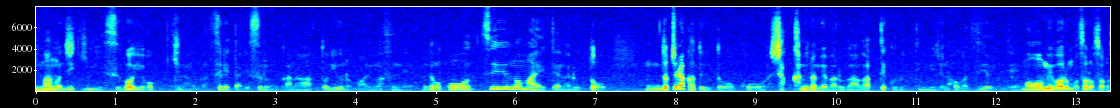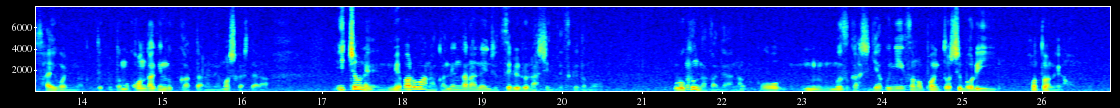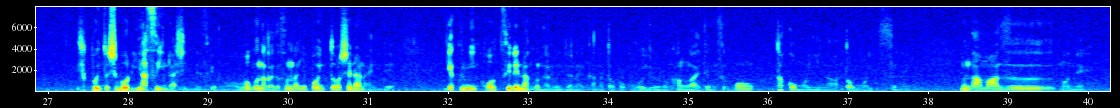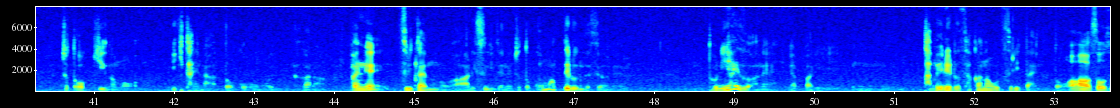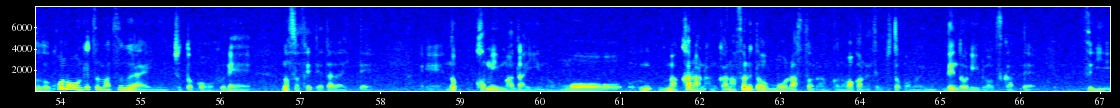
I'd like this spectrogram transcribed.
今の時期にすごい大きなのが釣れたりするんかなというのもありますね。でもこう、梅雨の前ってなると、どちらかというと、こう、シャッカミのメバルが上がってくるっていうイメージの方が強いんで、もうメバルもそろそろ最後になってくると、もうこんだけ抜くかったらね、もしかしたら、一応ね、メバルはなんか年がら年中釣れるらしいんですけども、僕の中ではなんかこう、うん、難しい。逆にそのポイント絞り、本当はね、ポイント絞りやすいらしいんですけど、僕の中でそんなにポイントを知らないんで、逆にこう釣れなくなるんじゃないかなとか、こういろいろ考えてるんですけど、このタコもいいなと思いつつね、ナマズもね、ちょっと大きいのも行きたいなとこう思いながら、やっぱりね、釣りたいものがありすぎてね、ちょっと困ってるんですよね。とりあえずはね、やっぱり、うん、食べれる魚を釣りたいなと。ああ、そうそうそう、この月末ぐらいにちょっとこう船乗させていただいて、えー、のっこみマダイのもう、今からなんかな？それとももうラストなんかなわかんないですけど、ちょっとこの電動リールを使って釣り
